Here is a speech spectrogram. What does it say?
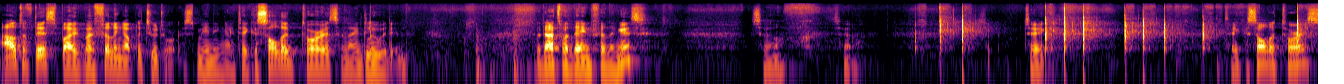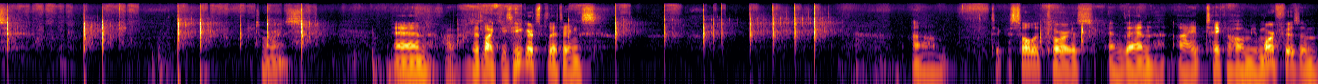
out of this by, by filling up the two torus, meaning I take a solid torus and I glue it in. So that's what Dehn filling is. So, so, so take take a solid torus, torus, and uh, a bit like these Heegaard splittings. Um, take a solid torus, and then I take a homeomorphism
